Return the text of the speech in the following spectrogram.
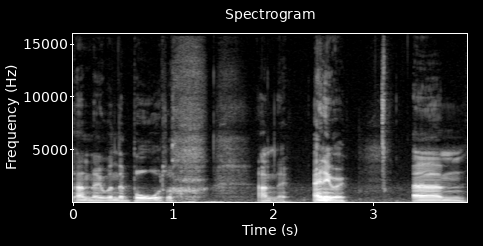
I don't know, when they're bored. I don't know. Anyway, um,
